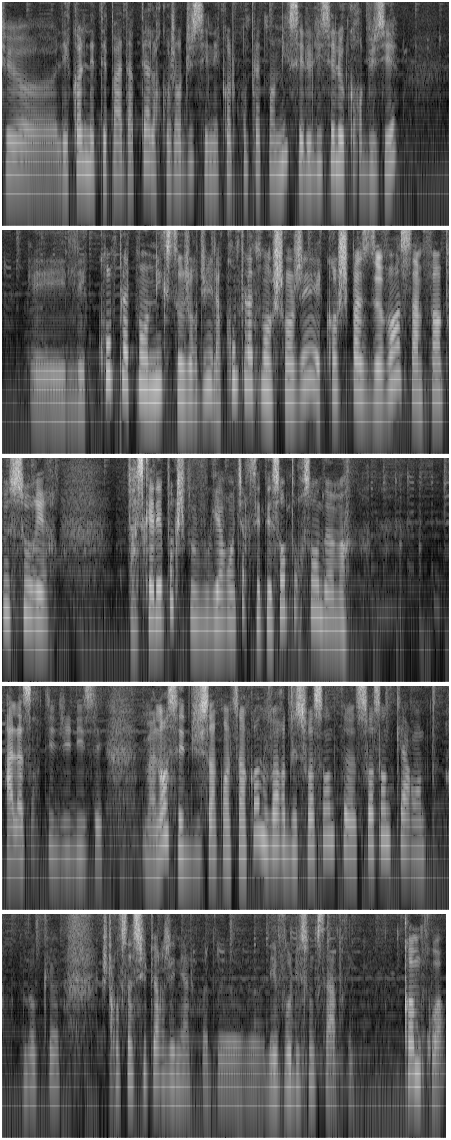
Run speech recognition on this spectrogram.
que euh, l'école n'était pas adaptée, alors qu'aujourd'hui c'est une école complètement mixte, c'est le lycée Le Corbusier. Et il est complètement mixte aujourd'hui, il a complètement changé. Et quand je passe devant, ça me fait un peu sourire. Parce qu'à l'époque, je peux vous garantir que c'était 100% d'hommes à la sortie du lycée. Maintenant, c'est du 50-50, voire du 60 euh, 60-40. Donc, euh, je trouve ça super génial, quoi, de l'évolution que ça a pris. Comme quoi,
